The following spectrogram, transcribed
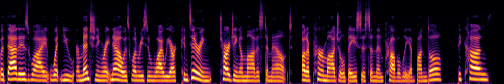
But that is why what you are mentioning right now is one reason why we are considering charging a modest amount on a per module basis and then probably a bundle. Because,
